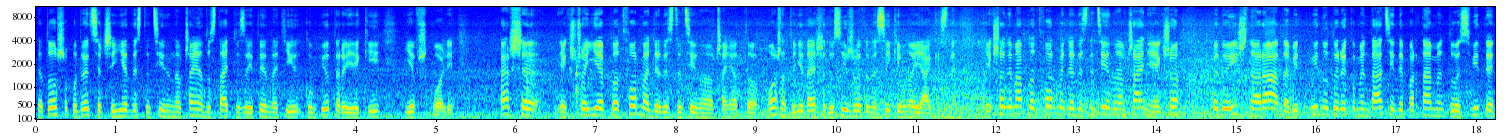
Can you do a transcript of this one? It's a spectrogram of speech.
для того, щоб подивитися, чи є дистанційне навчання, достатньо зайти на ті комп'ютери, які є в школі. Перше, якщо є платформа для дистанційного навчання, то можна тоді далі досліджувати, наскільки воно якісне. Якщо нема платформи для дистанційного навчання, якщо педагогічна рада відповідно до рекомендацій департаменту освіти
